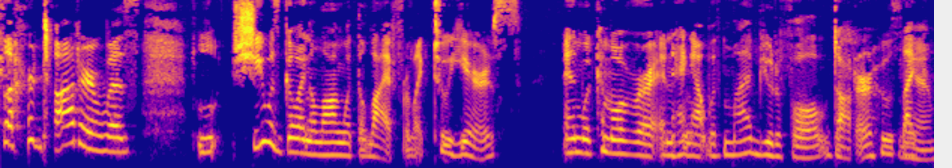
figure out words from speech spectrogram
So her daughter was she was going along with the life for like two years and would come over and hang out with my beautiful daughter who's like Yeah.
